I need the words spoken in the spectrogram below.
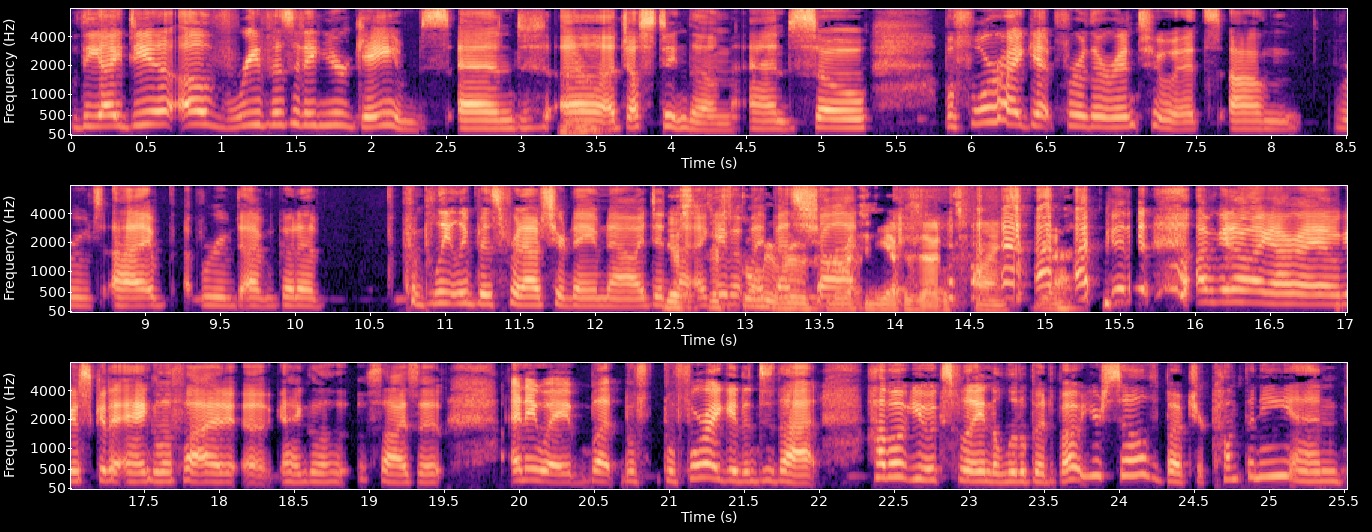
the idea of revisiting your games and uh, Yeah. adjusting them, and so before I get further into it, um, Rude, I Rude, I'm gonna completely mispronounce your name now. I did Just, my, I gave it my best for the shot. rest of the episode. It's fine. Yeah. I'm gonna, I'm gonna like, all right. I'm just gonna anglify, uh, anglicize it. Anyway, but bef- before I get into that, how about you explain a little bit about yourself, about your company, and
